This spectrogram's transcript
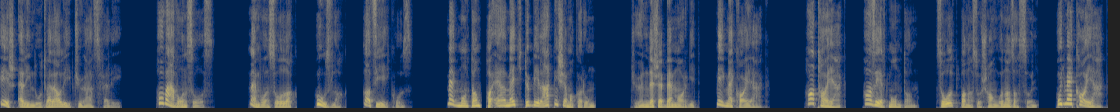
és elindult vele a lépcsőház felé. – Hová vonszolsz? – Nem vonszóllak, húzlak, Laciékhoz. – Megmondtam, ha elmegy, többé látni sem akarom. – Csöndesebben, Margit, még meghallják. – Hadd hallják, azért mondtam, szólt panaszos hangon az asszony, hogy meghallják.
